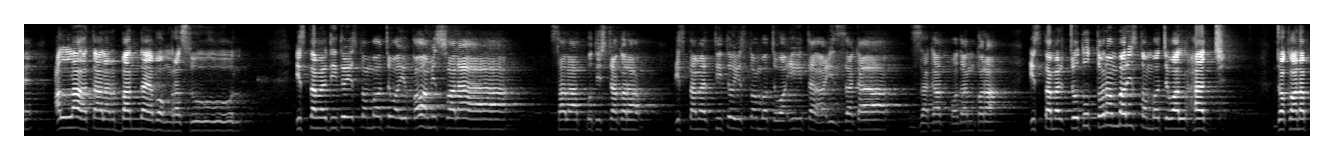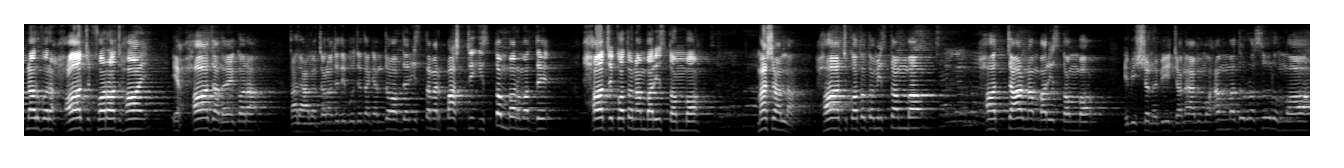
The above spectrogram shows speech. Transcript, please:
আল্লাহ তাআলার বান্দা এবং রাসূল। ইসলামের দ্বিতীয় স্তম্ভ হচ্ছে ওয়া ইকামিস সালাহ সালাত প্রতিষ্ঠা করা। ইসলামের তৃতীয় স্তম্ভ হচ্ছে ওয়া ইতাইজ যাকাত যাকাত প্রদান করা। ইসলামের চতুর্থ নম্বর স্তম্ভ হচ্ছে ওয়াল হজ যখন আপনার উপর হজ ফরজ হয় এ হজ আদায় করা। তাহলে আলোচনা যদি বুঝে থাকেন, জবাব দেন, ইসলামের পাঁচটি স্তম্ভর মধ্যে হজ কত নাম্বার স্তম্ভ? মাশাআল্লাহ, হজ কততম স্তম্ভ? হজ চার নাম্বার স্তম্ভ। এ বিশ্ব নবী জনাব মোহাম্মদুর রসুল্লাহ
